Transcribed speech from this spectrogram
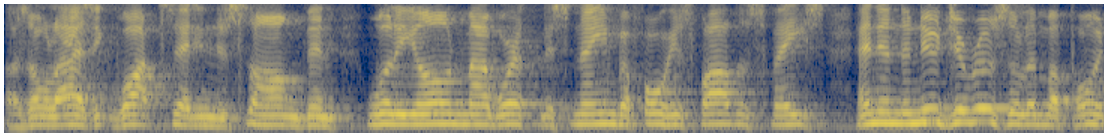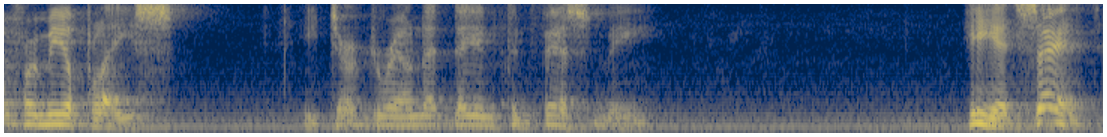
As old Isaac Watts said in his song, Then will he own my worthless name before his Father's face, and in the New Jerusalem appoint for me a place. He turned around that day and confessed me. He had said,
